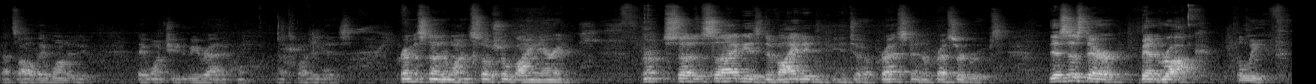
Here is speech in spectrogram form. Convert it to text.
That's all they want to do. They want you to be radical. That's what it is. Premise number one, social binary. Society is divided into oppressed and oppressor groups. This is their bedrock belief.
